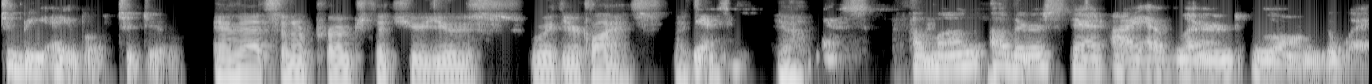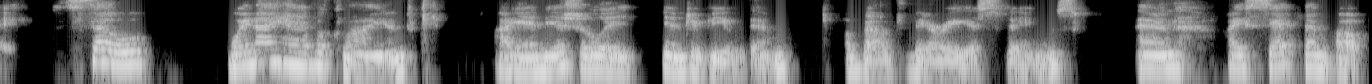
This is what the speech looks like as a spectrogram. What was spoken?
to be able to do. And that's an approach that you use with your clients. yes. Yeah. Yes. Among others that I have learned along the way. So when I have a client, I initially interview them about various things and I set them up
